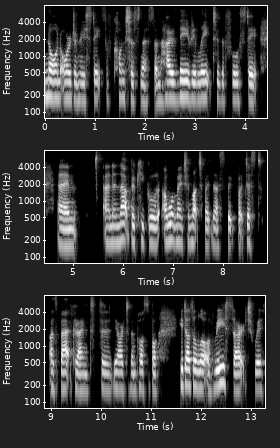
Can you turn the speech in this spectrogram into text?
non ordinary states of consciousness and how they relate to the flow state. Um, and in that book, he goes, I won't mention much about this book, but just as background to The Art of Impossible, he does a lot of research with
